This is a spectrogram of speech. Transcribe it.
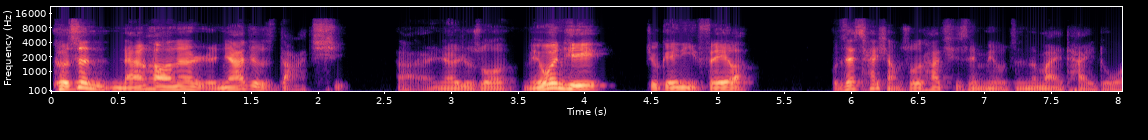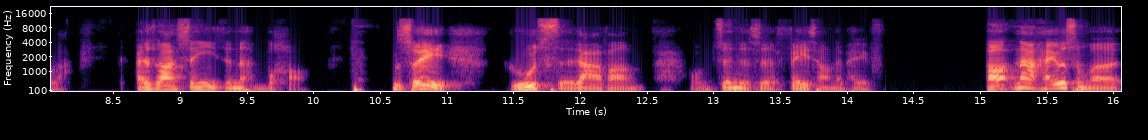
可是南航呢，人家就是大气啊，人家就说没问题，就给你飞了。我在猜想说他其实也没有真的卖太多了，还是说他生意真的很不好。所以如此的大方，我们真的是非常的佩服。好，那还有什么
